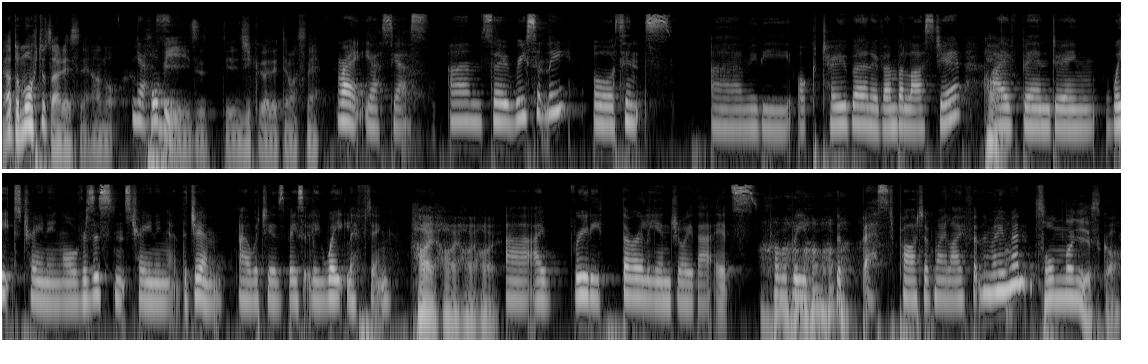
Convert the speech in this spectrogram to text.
あともう一つあれですね、あの、 Yes. ホビーズっていう軸が出てますね。 right, yes, yes. Um, so recently, or since uh, maybe October, November last year, Hi. I've been doing weight training or resistance training at the gym, uh, which is basically weightlifting. はいはいはいはい。 Uh, I really thoroughly enjoy that. It's probably the best part of my life at the moment. そんなにですか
